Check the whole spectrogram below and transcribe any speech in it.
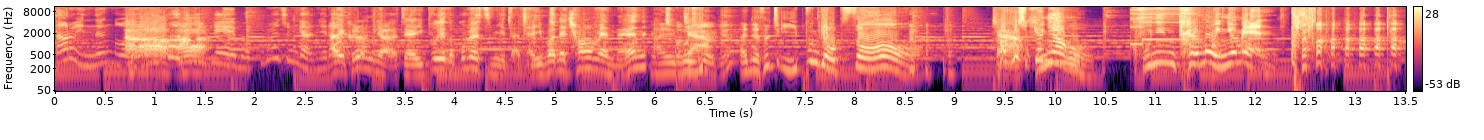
따로 있는 거예요 아, 꾸며준 게뭐 꾸며준 게 아니라 아니 그럼요. 제가 이쁘게도 꾸몄습니다. 자, 이번에 처음에는 아니 뭐 자. 아니 근데 솔직히 이쁜 게 없어 자, 하고 싶겠냐고 군인, 군인 탈모 잉여맨.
